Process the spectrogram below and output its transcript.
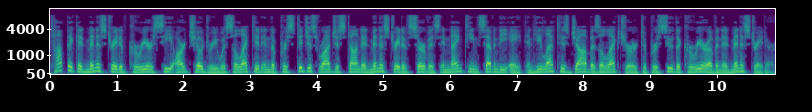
Topic administrative career C. R. Chaudhry was selected in the prestigious Rajasthan Administrative Service in 1978 and he left his job as a lecturer to pursue the career of an administrator.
